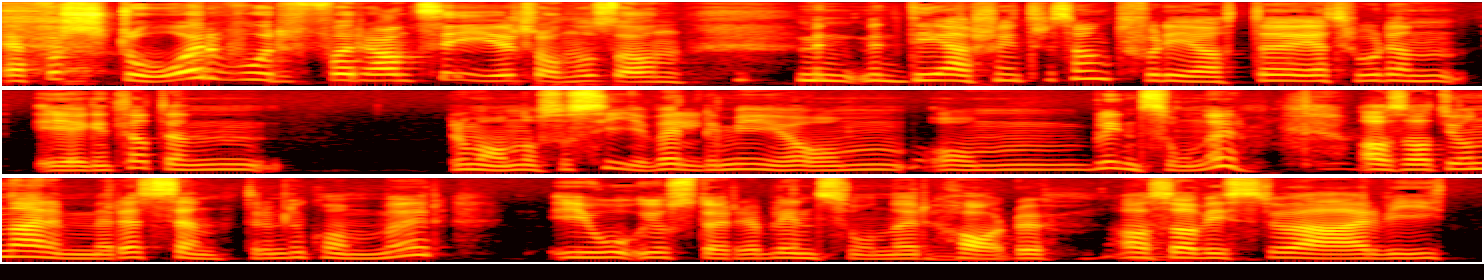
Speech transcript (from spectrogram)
Jeg forstår hvorfor han sier sånn og sånn. Men, men det er så interessant, fordi at eh, jeg tror den, egentlig at den romanen også sier veldig mye om, om blindsoner. Altså at jo nærmere sentrum du kommer, jo, jo større blindsoner har du. Altså hvis du er hvit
